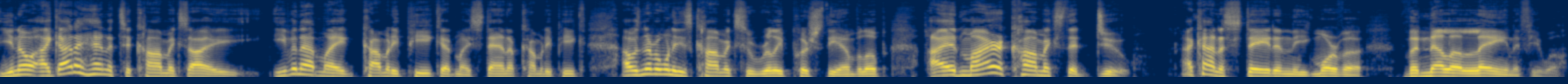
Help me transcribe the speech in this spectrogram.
You know, I gotta hand it to comics. I even at my comedy peak, at my stand-up comedy peak, I was never one of these comics who really pushed the envelope. I admire comics that do. I kind of stayed in the more of a vanilla lane, if you will.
